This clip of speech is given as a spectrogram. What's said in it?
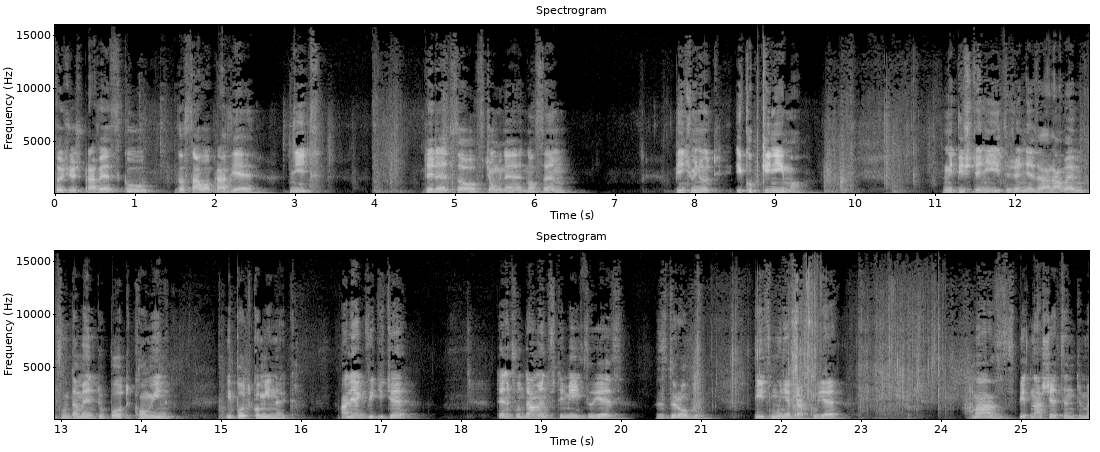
Wąsuś już prawie skuł. Zostało prawie nic. Tyle co wciągnę nosem. 5 minut i kubki nie ma. Nie piszcie nic, że nie zalałem fundamentu pod komin i pod kominek. Ale jak widzicie, ten fundament w tym miejscu jest zdrowy. Nic mu nie brakuje. Ma z 15 cm.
